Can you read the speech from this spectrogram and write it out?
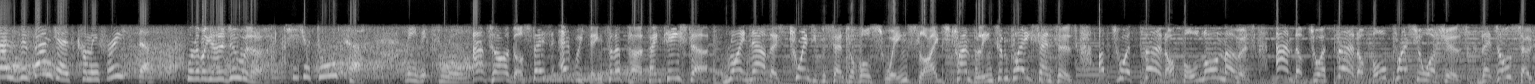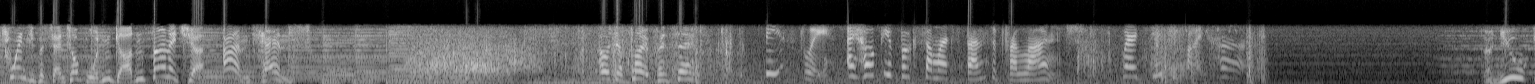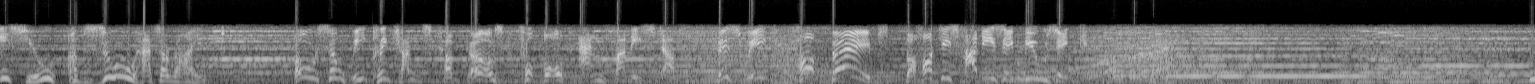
Malibu Banjo's coming for Easter. What are we going to do with her? She's your daughter. Leave it to me. At Argos, there's everything for the perfect Easter. Right now, there's 20% off all swings, slides, trampolines, and play centres, up to a third off all lawnmowers, and up to a third off all pressure washers. There's also 20% off wooden garden furniture and tents. Oh, How was your flight, Princess? Beastly. I hope you booked somewhere expensive for lunch. Where did you find her? The new issue of Zoo has arrived. Wholesome weekly chunks of girls, football, and funny stuff. This week, Hot Babes, the hottest honeys in music.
